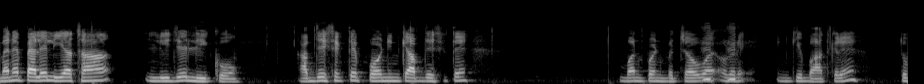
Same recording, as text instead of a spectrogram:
मैंने पहले लिया था लीजे ली को आप देख सकते हैं पॉइंट इनके आप देख सकते हैं। वन पॉइंट बचा हुआ है अगर इनकी बात करें तो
